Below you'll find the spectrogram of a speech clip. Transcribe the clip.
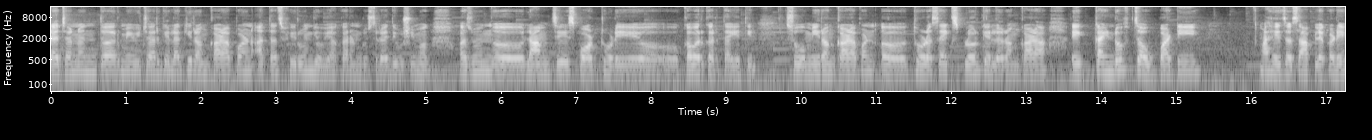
त्याच्यानंतर मी विचार केला की रंकाळा पण आताच फिरून घेऊया कारण दुसऱ्या दिवशी मग अजून लांबचे स्पॉट थोडे कवर करता येतील. सो मी रंकाळा पण थोडंसं एक्सप्लोअर केलं. रंकाळा एक काइंड ऑफ चौपाटी आहे जसं आपल्याकडे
